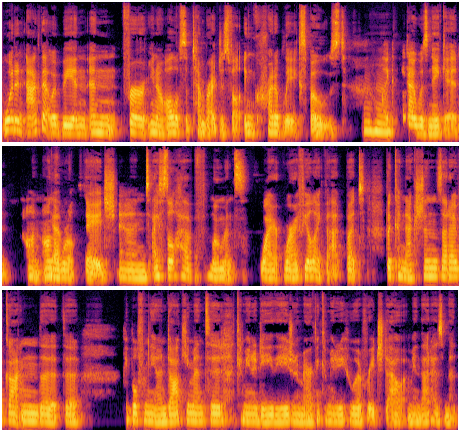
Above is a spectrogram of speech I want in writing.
what an act that would be and and for you know all of september i just felt incredibly exposed mm-hmm. like, like I was naked on on yep. the world stage, and I still have moments where where I feel like that. But the connections that I've gotten, the the people from the undocumented community, the Asian American community who have reached out, I mean, that has meant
